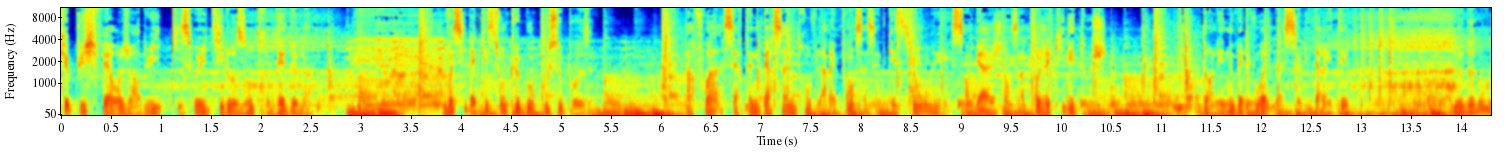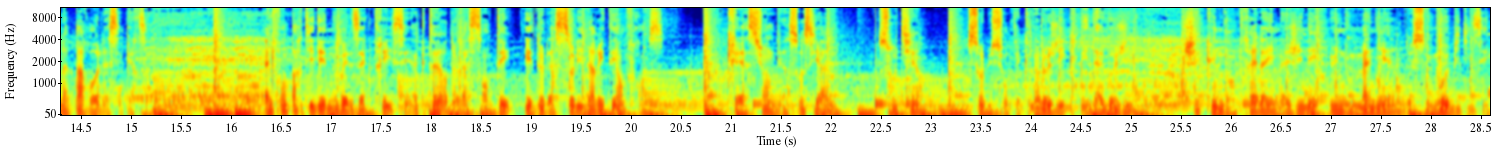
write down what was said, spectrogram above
Que puis-je faire aujourd'hui qui soit utile aux autres dès demain? Voici la question que beaucoup se posent. Parfois, certaines personnes trouvent la réponse à cette question et s'engagent dans un projet qui les touche. Dans les nouvelles voies de la solidarité, nous donnons la parole à ces personnes. Elles font partie des nouvelles actrices et acteurs de la santé et de la solidarité en France. Création de liens sociaux, soutien, solutions technologiques, pédagogie, chacune d'entre elles a imaginé une manière de se mobiliser.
